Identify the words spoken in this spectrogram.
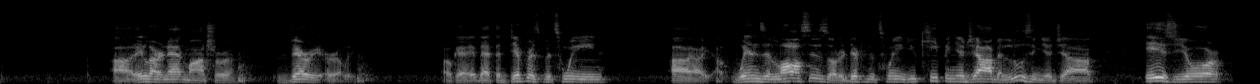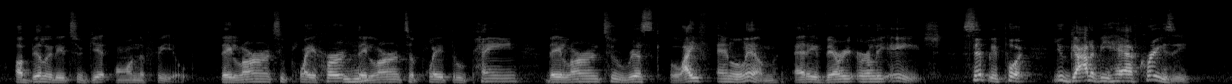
Uh, they learn that mantra very early. Okay, that the difference between uh, wins and losses, or the difference between you keeping your job and losing your job, is your ability to get on the field. They learn to play hurt. Mm-hmm. They learn to play through pain. They learn to risk life and limb at a very early age. Simply put, you got to be half crazy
